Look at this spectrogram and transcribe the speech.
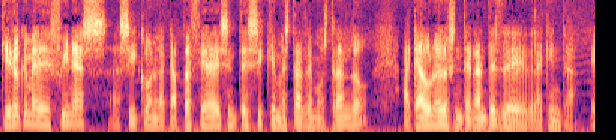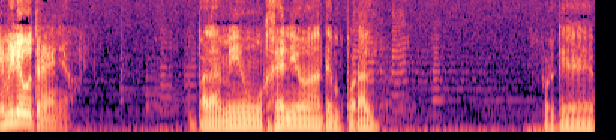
Quiero que me definas, así con la capacidad de síntesis que me estás demostrando, a cada uno de los integrantes de, de la Quinta. Emilio Butregueño para mí un genio atemporal. Porque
